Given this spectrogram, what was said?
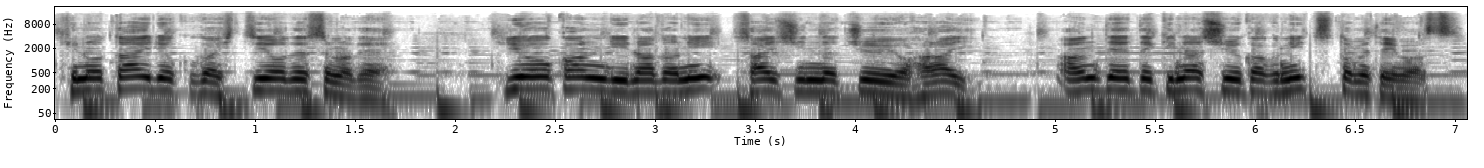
木の体力が必要ですので肥料管理などに細心の注意を払い安定的な収穫に努めています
